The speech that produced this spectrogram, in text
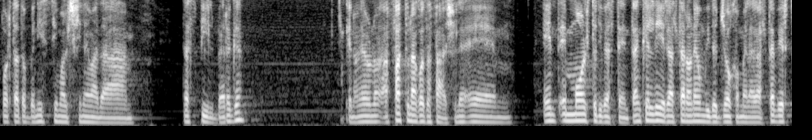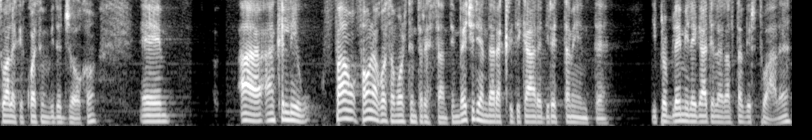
portato benissimo al cinema da, da Spielberg, che non è uno- ha fatto una cosa facile, è, è- è molto divertente. Anche lì in realtà non è un videogioco, ma è la realtà virtuale che è quasi un videogioco. E ha- anche lì fa, fa una cosa molto interessante. Invece di andare a criticare direttamente i problemi legati alla realtà virtuale,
